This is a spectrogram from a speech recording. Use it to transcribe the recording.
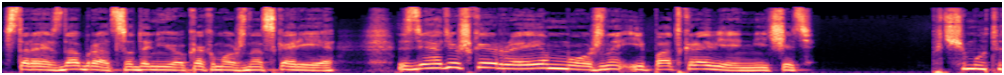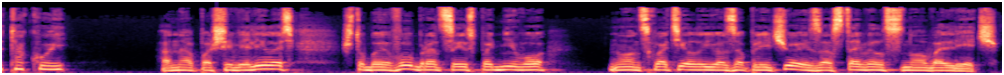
стараясь добраться до нее как можно скорее. С дядюшкой Рэем можно и пооткровенничать. «Почему ты такой?» Она пошевелилась, чтобы выбраться из-под него, но он схватил ее за плечо и заставил снова лечь.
